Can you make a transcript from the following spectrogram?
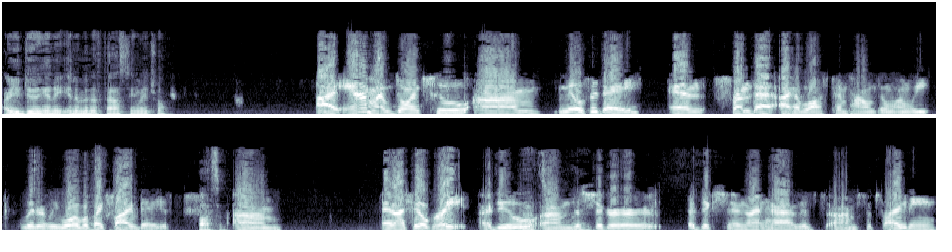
Are you doing any intermittent fasting, Rachel? I am. I'm doing two um, meals a day, and from that, I have lost 10 pounds in one week, literally. Well, it was like five days. Awesome. Um, and I feel great. I do. That's Um, the sugar addiction I have is um, subsiding,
